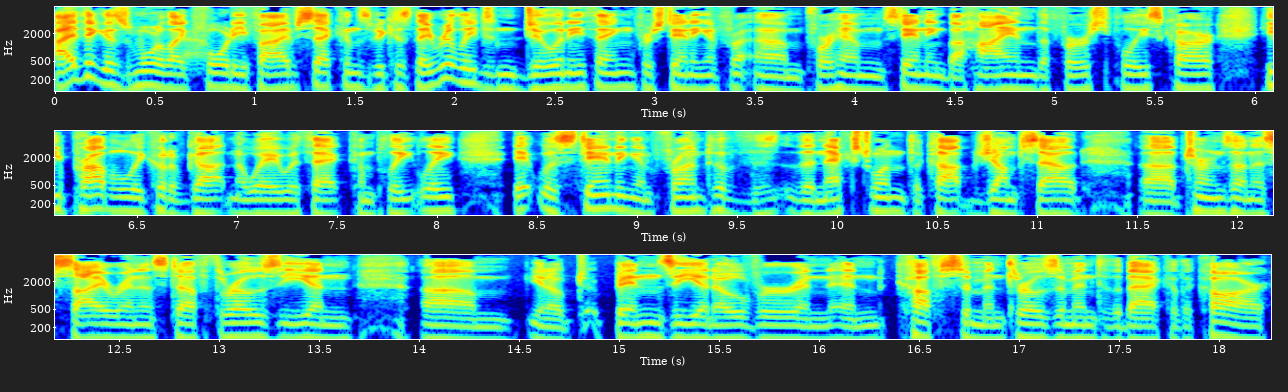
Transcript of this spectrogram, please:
I think it's more like 45 seconds because they really didn't do anything for standing in front, um, for him standing behind the first police car. He probably could have gotten away with that completely. It was standing in front of the, the next one. The cop jumps out, uh, turns on his siren and stuff, throws Ian, um, you know, bends Ian over and, and cuffs him and throws him into the back of the car.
